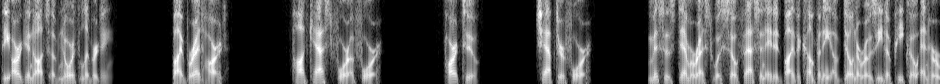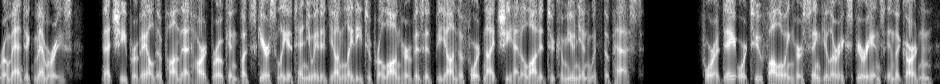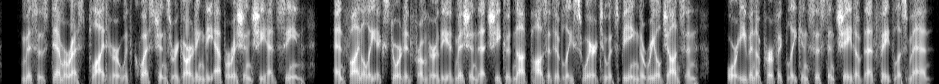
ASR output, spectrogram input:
The Argonauts of North Liberty. By Bret Harte. Podcast 4 of 4. Part 2. Chapter 4. Mrs. Demarest was so fascinated by the company of Dona Rosita Pico and her romantic memories, that she prevailed upon that heartbroken but scarcely attenuated young lady to prolong her visit beyond the fortnight she had allotted to communion with the past. For a day or two following her singular experience in the garden, Mrs. Demarest plied her with questions regarding the apparition she had seen, and finally extorted from her the admission that she could not positively swear to its being the real Johnson, or even a perfectly consistent shade of that faithless man.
